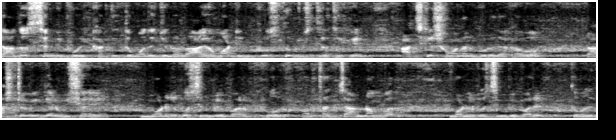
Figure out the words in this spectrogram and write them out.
দ্বাদশ শ্রেণির পরীক্ষার্থী, তোমাদের জন্য রায় মার্টিন প্রশ্ন বিচিত্র থেকে আজকে সমাধান করে দেখাবো। রাষ্ট্রবিজ্ঞান বিষয়ে মডেল কোশ্চেন পেপার ফোর অর্থাৎ চার নম্বর মডেল কোশ্চেন পেপারের তোমাদের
